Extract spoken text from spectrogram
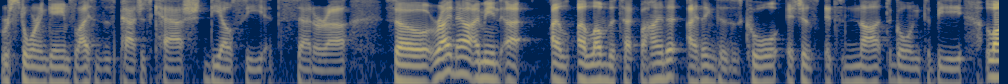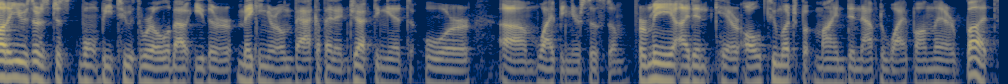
restoring games, licenses, patches, cache, DLC, etc. So right now, I mean. Uh, I, I love the tech behind it. I think this is cool. It's just it's not going to be a lot of users just won't be too thrilled about either making your own backup and injecting it or um, wiping your system. For me, I didn't care all too much, but mine didn't have to wipe on there. But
